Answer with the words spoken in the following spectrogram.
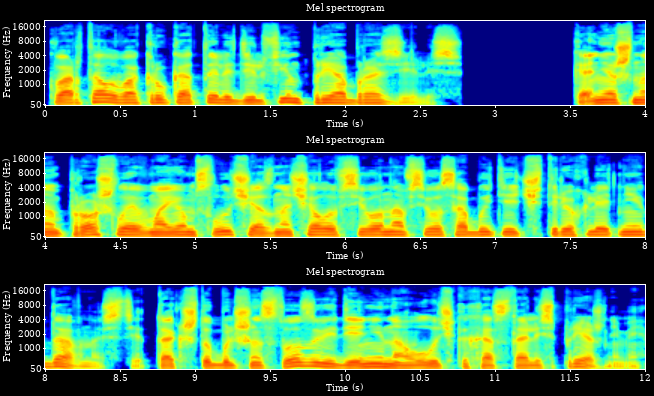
кварталы вокруг отеля «Дельфин» преобразились. Конечно, прошлое в моем случае означало всего-навсего события четырехлетней давности, так что большинство заведений на улочках остались прежними.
